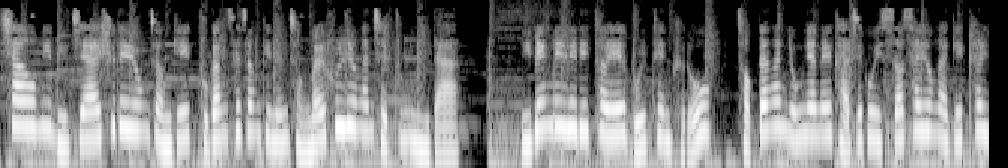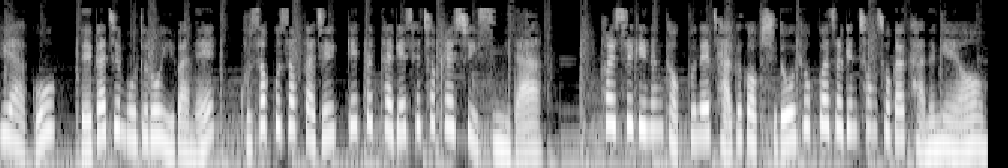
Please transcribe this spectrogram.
샤오미 미지아 휴대용 전기 구강 세정기는 정말 훌륭한 제품입니다. 200ml의 물탱크로 적당한 용량을 가지고 있어 사용하기 편리하고 4가지 모드로 입안에 구석구석까지 깨끗하게 세척할 수 있습니다. 펄스 기능 덕분에 자극 없이도 효과적인 청소가 가능해요.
